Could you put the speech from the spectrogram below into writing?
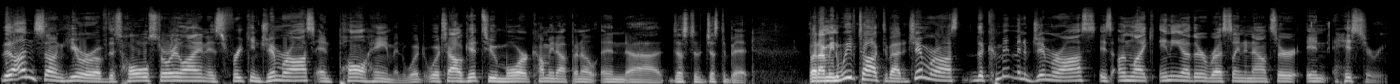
the unsung hero of this whole storyline is freaking Jim Ross and Paul Heyman, which, which I'll get to more coming up in, a, in uh, just, a, just a bit. But I mean, we've talked about it. Jim Ross, the commitment of Jim Ross is unlike any other wrestling announcer in history.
